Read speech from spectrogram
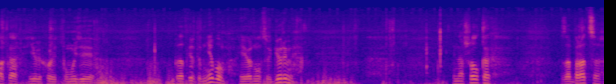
Пока Юля ходит по музею под открытым небом, я вернулся в Гереме и нашел, как забраться,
